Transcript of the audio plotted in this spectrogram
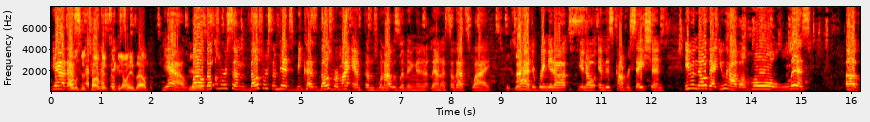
Yeah, I that's was I mean, determined to be on his album. Yeah, Yeah. well, those were some those were some hits because those were my anthems when I was living in Atlanta. So that's why What's I had to bring it up, you know, in this conversation. Even though that you have a whole list of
